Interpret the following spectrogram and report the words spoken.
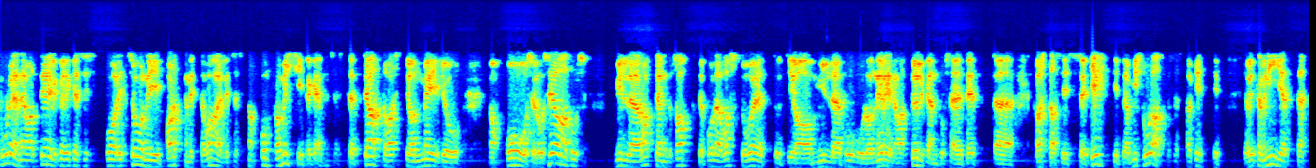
tulenevalt eelkõige siis koalitsioonipartnerite vahelisest noh, kompromissi tegemisest, et teatavasti on meil ju noh, kooseluseadus, mille rakendusakte pole vastu võetud ja mille puhul on erinevad tõlgendused, et kas ta siis kehtib ja mis ulatuses ta kehtib ja ütleme nii, et eh,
